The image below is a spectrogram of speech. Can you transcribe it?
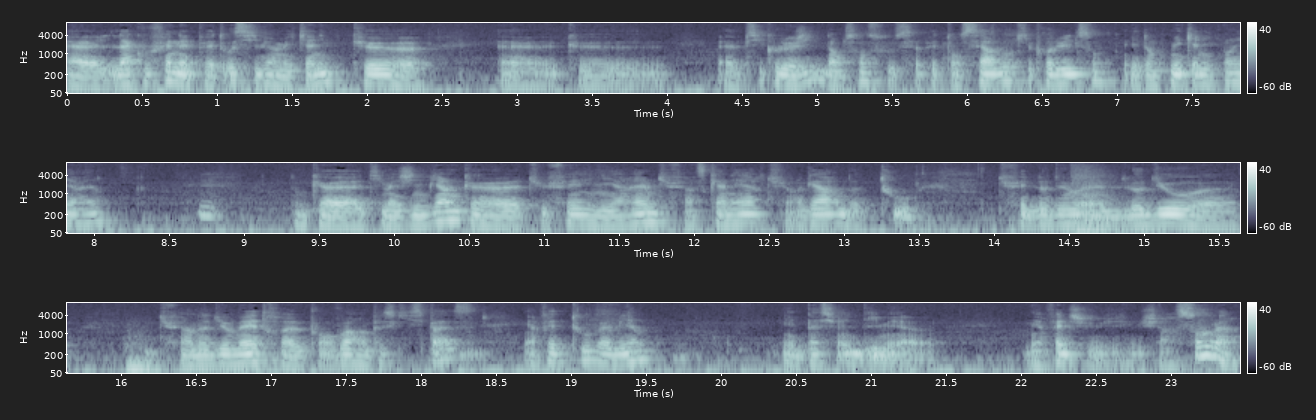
Euh, l'acouphène, elle peut être aussi bien mécanique que, euh, que euh, psychologique, dans le sens où ça peut être ton cerveau qui produit le son, et donc mécaniquement, il n'y a rien. Mm. Donc euh, t'imagines bien que tu fais une IRM, tu fais un scanner, tu regardes tout, tu fais de l'audio, l'audio, euh, tu fais un audiomètre euh, pour voir un peu ce qui se passe, et en fait tout va bien. Et le patient il dit mais, euh, mais en fait j'ai un son là.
